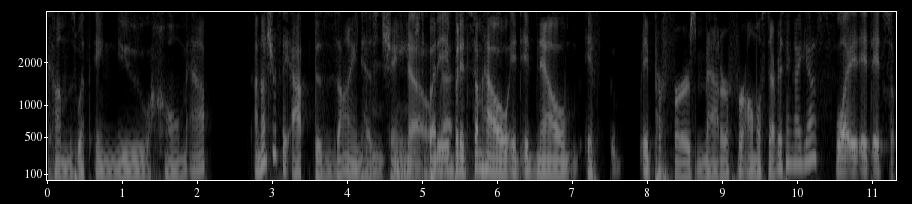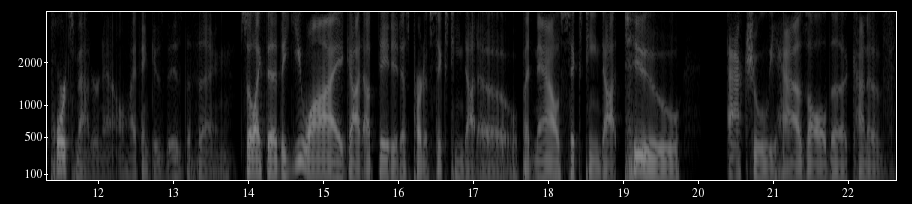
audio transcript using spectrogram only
comes with a new home app. I'm not sure if the app design has changed, no, but it but it's somehow it it now if it prefers Matter for almost everything, I guess. Well, it, it, it supports Matter now. I think is is the thing. So like the the UI got updated as part of 16.0, but now 16.2 actually has all the kind of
